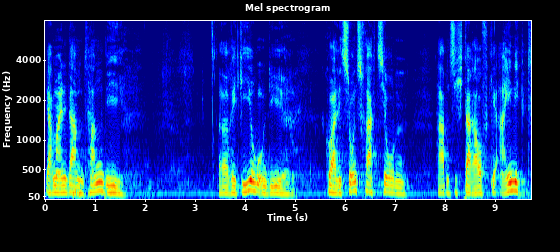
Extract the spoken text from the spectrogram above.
Ja, meine Damen und Herren, die äh, Regierung und die Koalitionsfraktionen haben sich darauf geeinigt,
